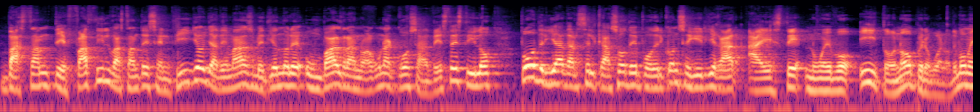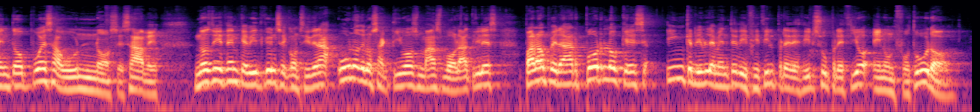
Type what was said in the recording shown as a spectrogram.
bastante fácil, bastante sencillo, y además metiéndole un Balran o alguna cosa de este estilo, podría darse el caso de poder conseguir llegar a este nuevo hito, ¿no? Pero bueno, de momento, pues aún no se sabe. Nos dicen que Bitcoin se considera uno de los activos más volátiles para operar, por lo que es increíblemente difícil predecir su precio en un futuro.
